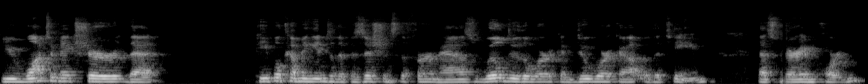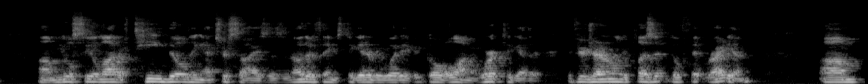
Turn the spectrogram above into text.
You want to make sure that people coming into the positions the firm has will do the work and do work out with a team. That's very important. Um, you'll see a lot of team building exercises and other things to get everybody to go along and work together. If you're generally pleasant, you'll fit right in. Um,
